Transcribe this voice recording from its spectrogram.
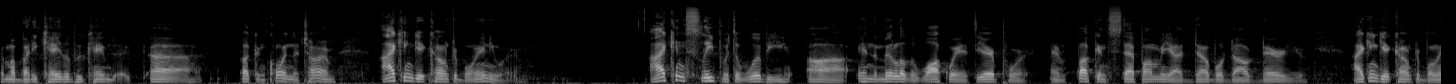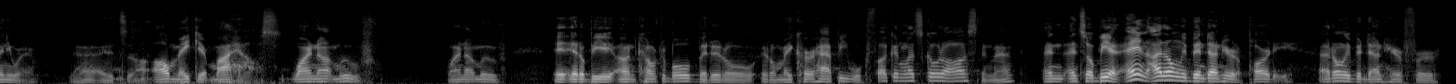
and my buddy Caleb, who came to uh, fucking coined the term, I can get comfortable anywhere. I can sleep with a whoopee uh, in the middle of the walkway at the airport and fucking step on me. I double dog dare you. I can get comfortable anywhere. Uh, it's I'll make it my house. Why not move? Why not move? It, it'll be uncomfortable, but it'll it'll make her happy. Well, fucking let's go to Austin, man. And and so be it. And I'd only been down here to party. I'd only been down here for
